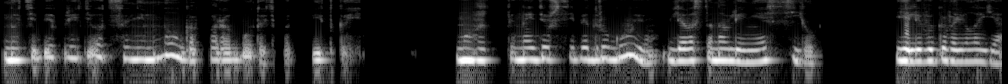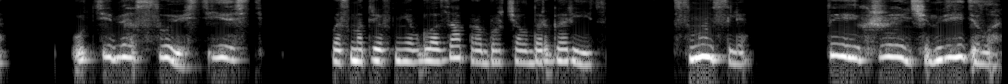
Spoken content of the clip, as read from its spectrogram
но тебе придется немного поработать подпиткой. Может, ты найдешь себе другую для восстановления сил? Еле выговорила я. У тебя совесть есть? Посмотрев мне в глаза, пробурчал Даргариец. В смысле? Ты их женщин видела?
